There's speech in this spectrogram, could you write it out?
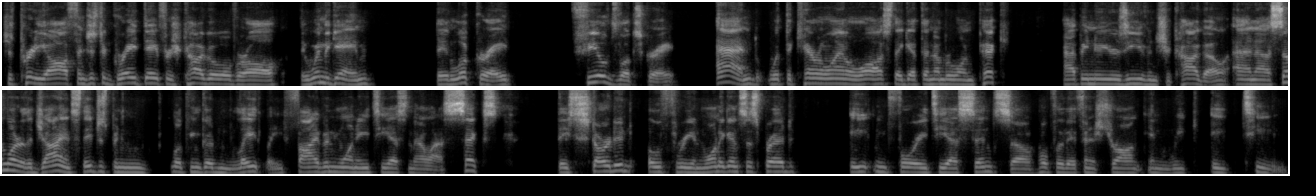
just pretty off and just a great day for Chicago overall. They win the game. They look great. Fields looks great. And with the Carolina loss, they get the number one pick. Happy New Year's Eve in Chicago. And uh, similar to the Giants, they've just been looking good lately. Five and one ATS in their last six. They started 0-3 and 1 against the spread, 8 and 4 ATS since. So hopefully they finish strong in week 18.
